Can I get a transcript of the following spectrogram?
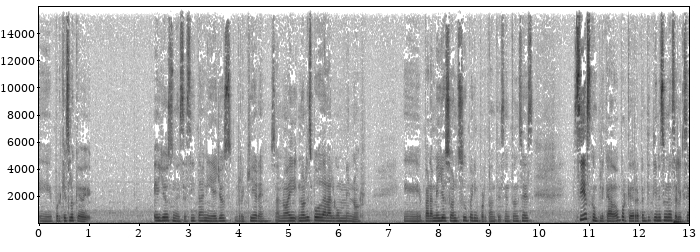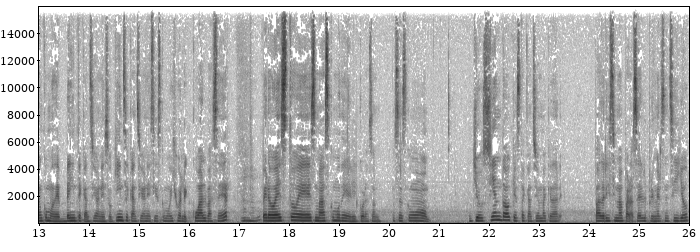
eh, porque es lo que ellos necesitan y ellos requieren, o sea, no, hay, no les puedo dar algo menor. Eh, para mí ellos son súper importantes, entonces sí es complicado porque de repente tienes una selección como de 20 canciones o 15 canciones y es como, híjole, ¿cuál va a ser? Pero esto es más como del corazón. O sea, es como, yo siento que esta canción va a quedar padrísima para ser el primer sencillo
